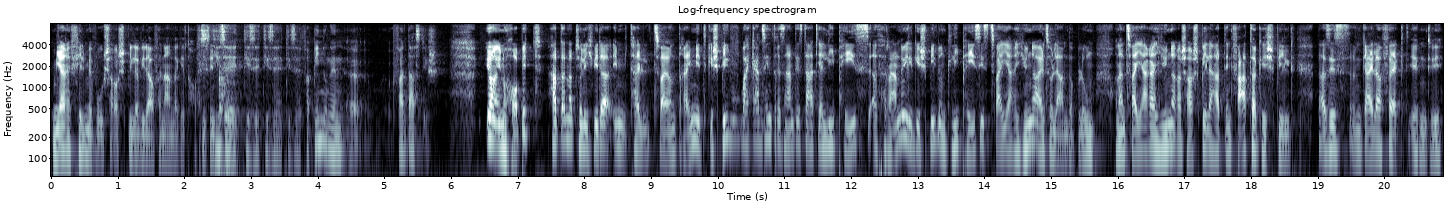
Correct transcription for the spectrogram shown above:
mehrere Filme, wo Schauspieler wieder aufeinander getroffen sind. Diese, diese, diese, diese Verbindungen äh, fantastisch. Ja, in Hobbit hat er natürlich wieder im Teil 2 und 3 mitgespielt, wobei ganz interessant ist, da hat ja Lee Pace äh, Thranduil gespielt und Lee Pace ist zwei Jahre jünger als Orlando Bloom. Und ein zwei Jahre jüngerer Schauspieler hat den Vater gespielt. Das ist ein geiler Fakt irgendwie.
